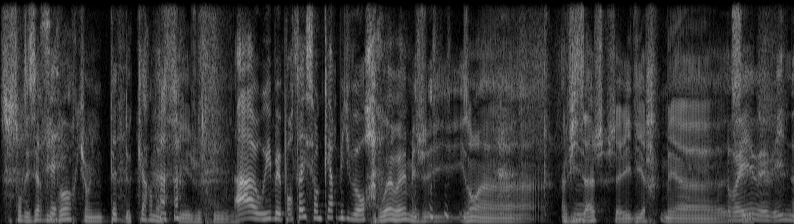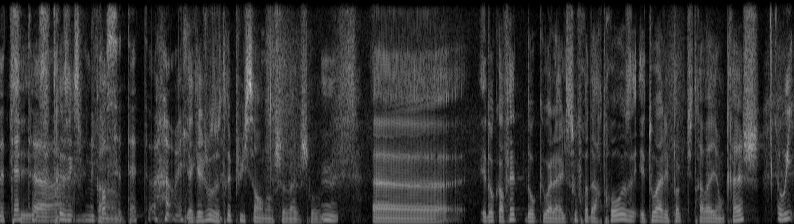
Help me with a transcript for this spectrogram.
ce sont des herbivores qui ont une tête de carnassier, je trouve. Ah oui, mais pourtant ils sont qu'herbivores. Ouais, ouais, mais je- ils ont un, un visage, j'allais dire. Mais euh, Oui, c'est- oui, oui, une tête. c'est euh, très exp- Une grosse tête. Ah il y a quelque chose de très puissant dans le cheval, je trouve. Mm. Euh, et donc, en fait, donc, voilà, elle souffre d'arthrose. Et toi, à l'époque, tu travailles en crèche. Oui,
